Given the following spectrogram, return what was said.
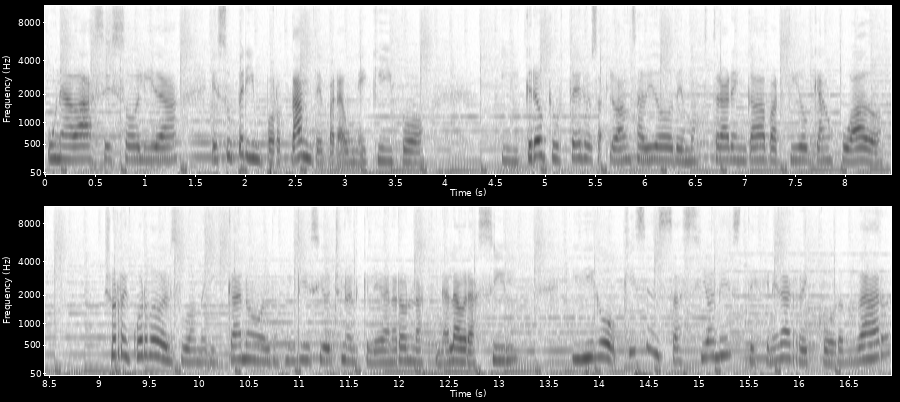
una base sólida, es súper importante para un equipo y creo que ustedes lo, han sabido demostrar en cada partido que han jugado. Yo recuerdo del sudamericano del 2018 en el que le ganaron la final a Brasil y digo, ¿qué sensaciones te genera recordar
